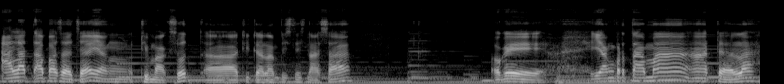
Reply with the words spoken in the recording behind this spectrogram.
Alat apa saja yang dimaksud uh, di dalam bisnis NASA? Oke, yang pertama adalah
